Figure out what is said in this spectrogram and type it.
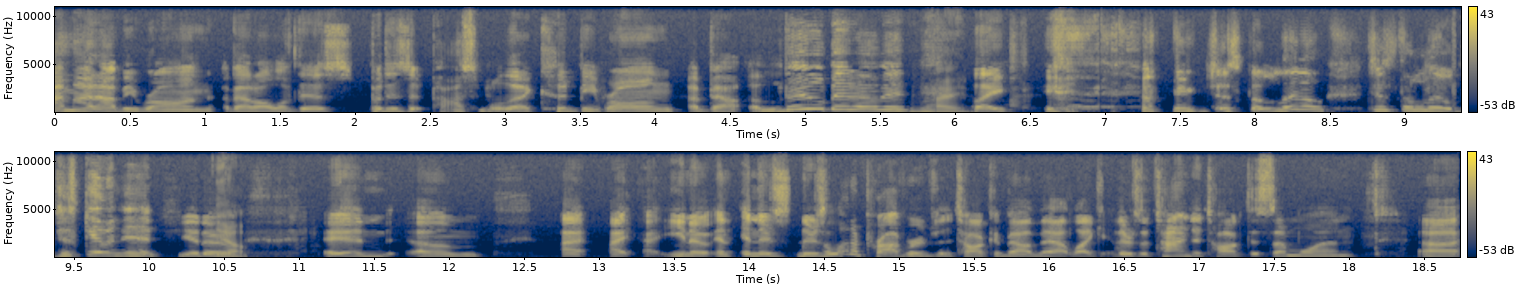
I might not be wrong about all of this, but is it possible that I could be wrong about a little bit of it? Right. Like, I mean, just a little, just a little, just give an inch, you know? Yeah. And, um, I, I, you know, and, and there's there's a lot of proverbs that talk about that. Like, there's a time to talk to someone uh,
